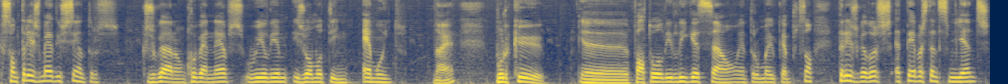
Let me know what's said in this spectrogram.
são três médios centros que jogaram Ruben Neves, William e João Moutinho. É muito, não é? Porque Uh, faltou ali ligação entre o meio-campo, porque são três jogadores até bastante semelhantes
